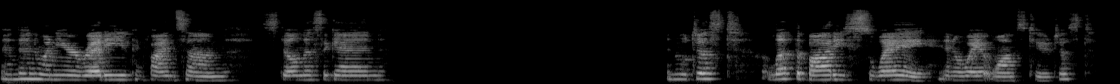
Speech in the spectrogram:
And then when you're ready, you can find some stillness again. And we'll just let the body sway in a way it wants to, just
